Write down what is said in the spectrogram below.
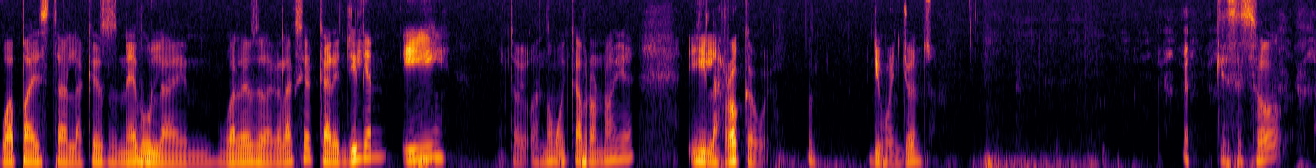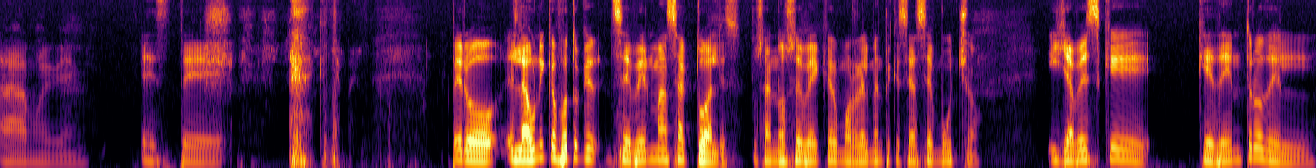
guapa esta, la que es Nebula en Guardianes de la Galaxia, Karen Gillian, y estoy ando muy cabrón, ¿no? Ya? Y La Roca, güey. Dwayne Johnson. ¿Qué es eso? Ah, muy bien. Este. Pero la única foto que se ven más actuales, o sea, no se ve como realmente que se hace mucho. Y ya ves que, que dentro del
